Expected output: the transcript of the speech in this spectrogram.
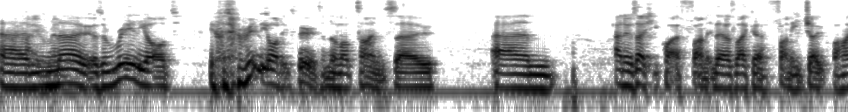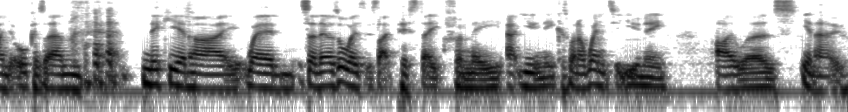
Um, no, it was a really odd. It was a really odd experience and a lot of time. So, um, and it was actually quite a funny. There was like a funny joke behind it all because um, Nikki and I, when so there was always this like piss take for me at uni because when I went to uni, I was you know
